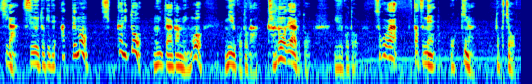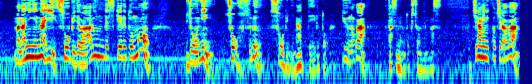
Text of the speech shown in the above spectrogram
日が強い時であっても、しっかりとモニター画面を見ることが可能であるということ。そこが2つ目、大きな特徴。まあ、何気ない装備ではあるんですけれども、非常に重宝する装備になっているというのが2つ目の特徴になります。ちなみにこちらは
